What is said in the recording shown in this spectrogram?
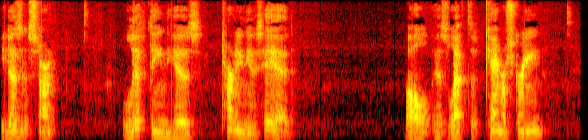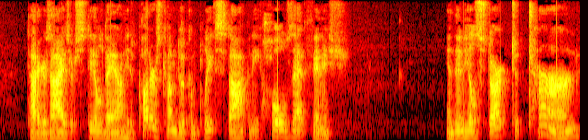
He doesn't start lifting his, turning his head. Ball has left the camera screen. Tiger's eyes are still down. His putter's come to a complete stop and he holds that finish. And then he'll start to turn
